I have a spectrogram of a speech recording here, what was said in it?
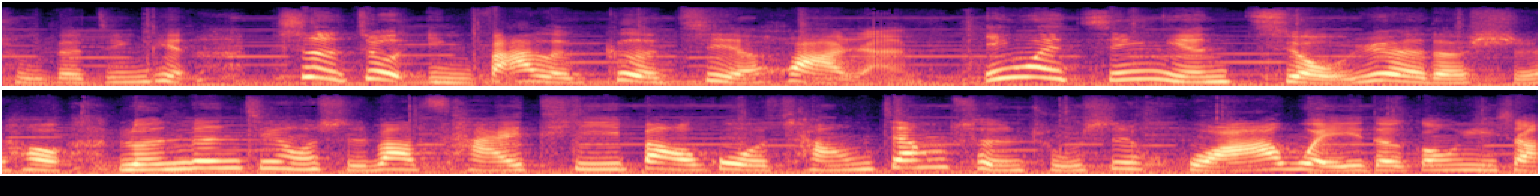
储的晶片，这就引发了各界哗然。因为今年九月的时候，伦敦金融时报才踢爆过长江存储是华为的供应商，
